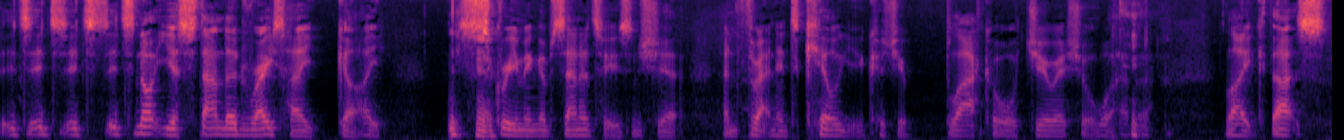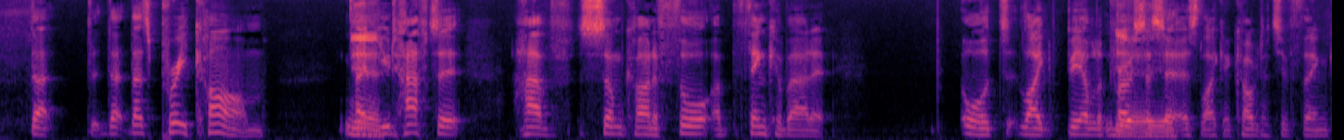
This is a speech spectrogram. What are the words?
It's it's it's it's not your standard race hate guy screaming obscenities and shit and threatening to kill you because you're black or Jewish or whatever. like that's that that that's pretty calm, Yeah. and you'd have to have some kind of thought, uh, think about it, or to, like be able to Yeah, process yeah. it as like a cognitive thing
